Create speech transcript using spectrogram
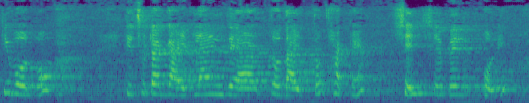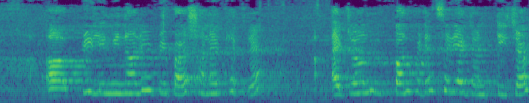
কি বলব? কিছুটা গাইডলাইন দেওয়ার তো দায়িত্ব থাকে, সেই হিসেবে বলি। প্রিলিমিনারি প্রিপারেশনের ক্ষেত্রে একজন কনফিডেন্সেরই একজন টিচার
